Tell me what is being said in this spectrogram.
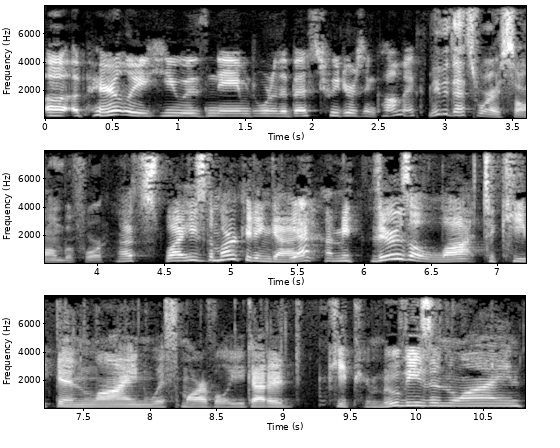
Uh, apparently, he was named one of the best tweeters in comics. Maybe that's where I saw him before. That's why he's the marketing guy. Yeah. I mean, there's a lot to keep in line with Marvel. You got to keep your movies in line.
